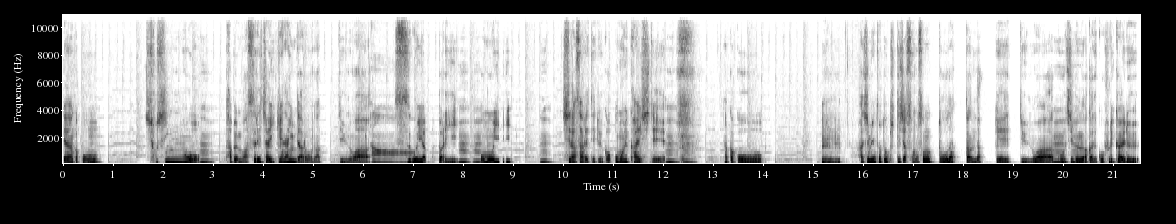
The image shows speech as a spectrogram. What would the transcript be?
やなんかこう、うん。初心をうん。多分忘れちゃいけないんだろうなっていうのはすごいやっぱりうんうん。思いうん。知らされてというか思い返して、うん。なんかこううん。始めた時ってじゃあそもそもどうだったんだっけっていうのは、うんこう自分の中でこう振り返る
